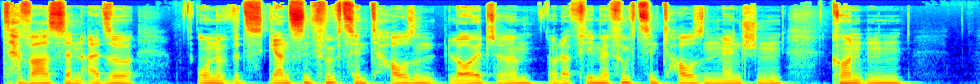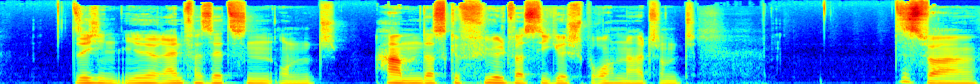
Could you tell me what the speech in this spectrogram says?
da war es dann also, ohne Witz, die ganzen 15.000 Leute oder vielmehr 15.000 Menschen konnten sich in ihr reinversetzen und haben das gefühlt, was sie gesprochen hat. Und das war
